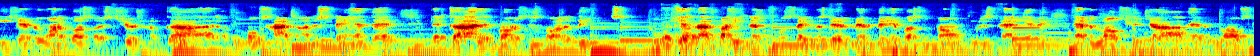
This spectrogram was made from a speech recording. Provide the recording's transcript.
each and every one of us as children of God, of the Most High, to understand that that God has brought us this far to lead us. That's he has right. not, He's never forsaken us. There have been many of us who've gone through this pandemic, having lost a job, having lost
